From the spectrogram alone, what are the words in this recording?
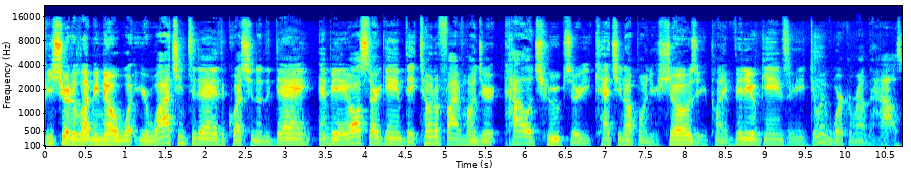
Be sure to let me know what you're watching today. The question of the day NBA All Star Game, Daytona 500, college hoops. Are you catching up on your shows? Are you playing video games? Are you doing work around the house?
